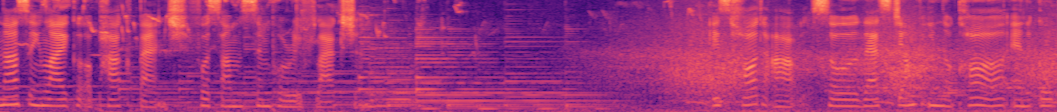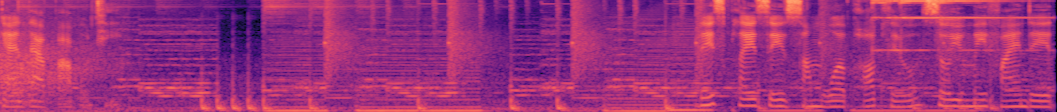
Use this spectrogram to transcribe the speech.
Nothing like a park bench for some simple reflection. It's hot out, so let's jump in the car and go get that bubble tea. This place is somewhat popular, so you may find it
